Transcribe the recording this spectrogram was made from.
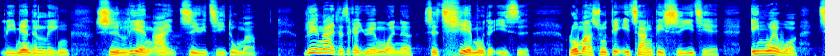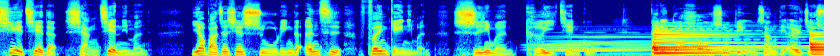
里面的灵是恋爱至于嫉妒吗？恋爱的这个原文呢，是切慕的意思。罗马书第一章第十一节。因为我切切的想见你们，要把这些属灵的恩赐分给你们，使你们可以兼顾。哥林多后书第五章第二节说：“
